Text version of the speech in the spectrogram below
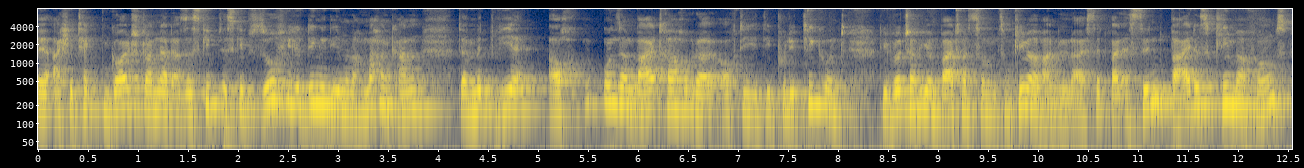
äh, Architekten Goldstandard. Also es gibt, es gibt so viele Dinge, die man noch machen kann, damit wir auch unseren Beitrag oder auch die, die Politik und die Wirtschaft ihren Beitrag zum, zum Klimawandel leistet, weil es sind beides Klimafonds.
